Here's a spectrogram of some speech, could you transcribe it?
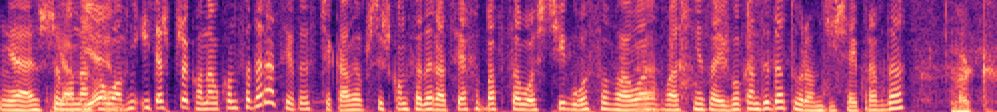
e, Szymona wiem. Hołowni i też przekonał Konfederację. To jest ciekawe, przecież Konfederacja chyba w całości głosowała Tak. właśnie za jego kandydaturą dzisiaj, prawda? Tak.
